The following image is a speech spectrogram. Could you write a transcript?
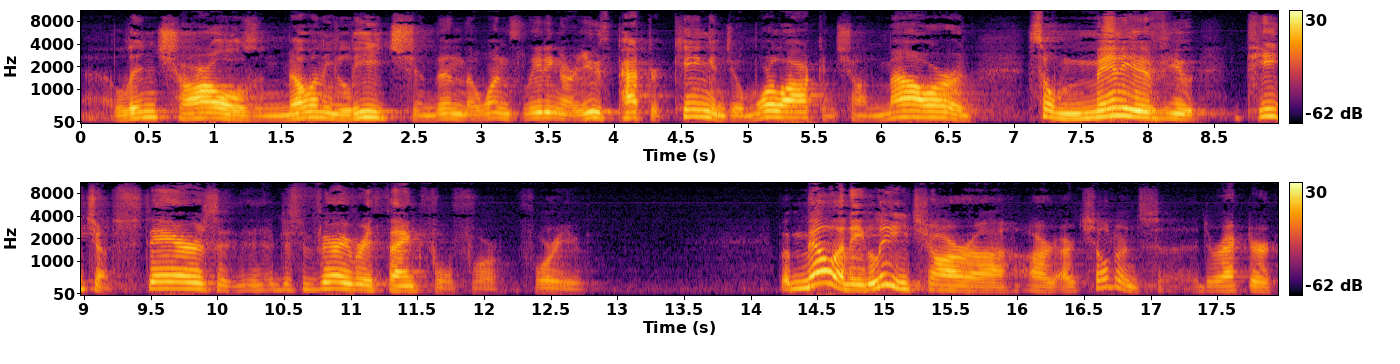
uh, Lynn Charles and Melanie Leach, and then the ones leading our youth, Patrick King and Joe Morlock and Sean Maurer, and so many of you teach upstairs. I'm just very, very thankful for, for you. But Melanie Leach, our, uh, our, our, children's director,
